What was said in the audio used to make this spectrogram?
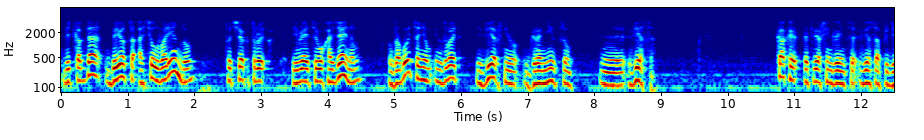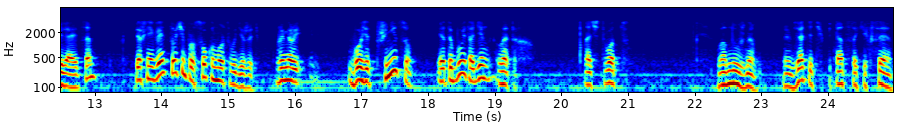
Ведь когда берется осел в аренду, тот человек, который является его хозяином, он заботится о нем и называет верхнюю границу э, веса. Как э, эта верхняя граница веса определяется? Верхняя граница очень просто, сколько он может выдержать. Например, возит пшеницу, и это будет один летах. Значит, вот вам нужно взять этих 15 таких се,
